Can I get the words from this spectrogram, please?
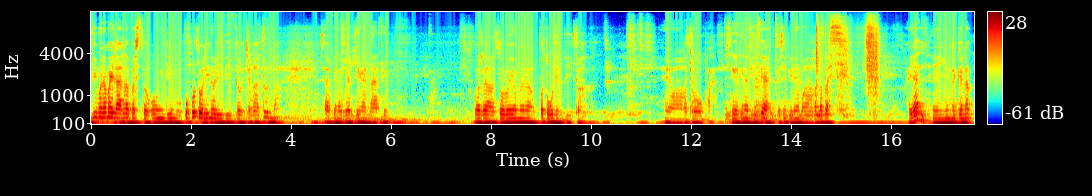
hindi mo na may lalabas to kung hindi mo puputulin uli dito tsaka dun no sa pinag-weldingan natin uh, tuluyan mo na lang putulin dito ay mga katropa steady na dito yan kasi hindi na yung makakalabas. Ayan yan yung naganap.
